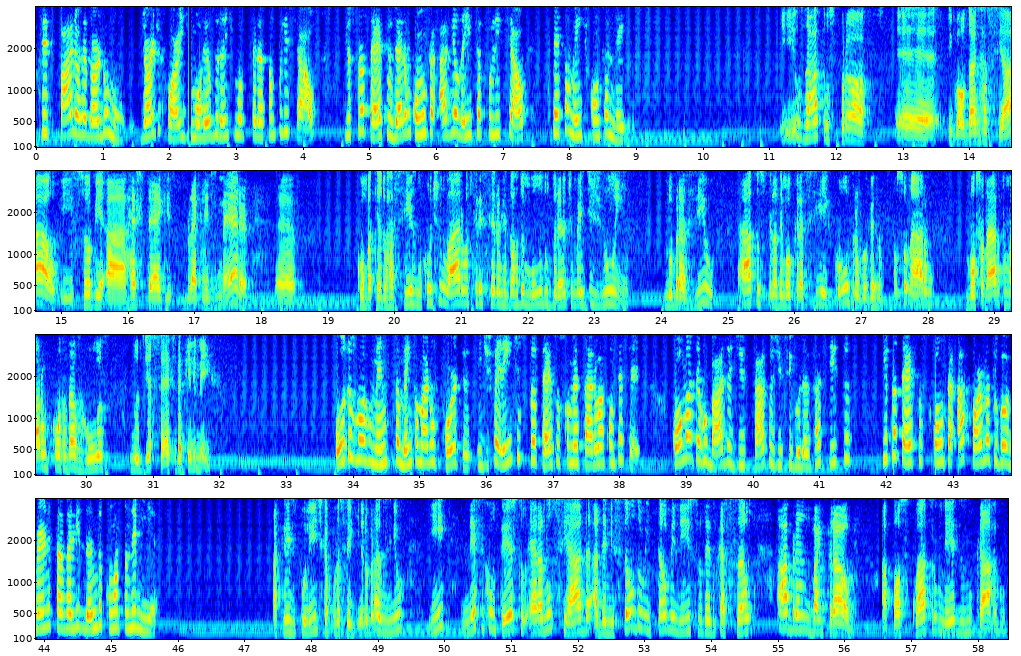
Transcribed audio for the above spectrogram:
se espalha ao redor do mundo. George Floyd morreu durante uma operação policial e os protestos eram contra a violência policial, especialmente contra negros. E os atos pró é, igualdade racial e sob a hashtag Black Lives Matter, é, combatendo o racismo, continuaram a crescer ao redor do mundo durante o mês de junho. No Brasil, atos pela democracia e contra o governo Bolsonaro, Bolsonaro tomaram conta das ruas no dia 7 daquele mês. Outros movimentos também tomaram forças e diferentes protestos começaram a acontecer, como a derrubada de estátuas de figuras racistas e protestos contra a forma que o governo estava lidando com a pandemia. A crise política prosseguia no Brasil e, nesse contexto, era anunciada a demissão do então ministro da Educação, Abraham Weintraub, após quatro meses no cargo.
